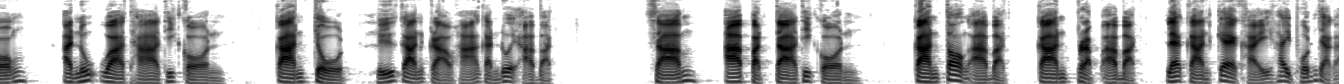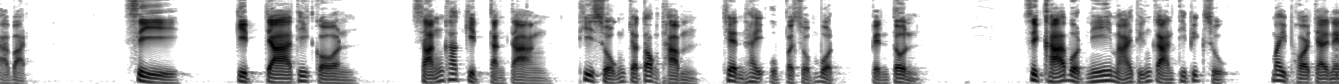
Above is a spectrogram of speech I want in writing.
2. อนุวาทาธิกร การโจทย์หรือการกล่าวหากันด้วยอาบัติ 3. อาปัตตาธิกร การต้องอาบัติ การปรับอาบัติ และการแก้ไขให้พ้นจากอาบัติ 4. กิจจาธิกร สังฆกิจต่างๆ ที่สงฆ์จะต้องทำเช่นให้อุปสมบทเป็นต้น สิกขาบทนี้หมายถึงการที่ภิกษุไม่พอใจใน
